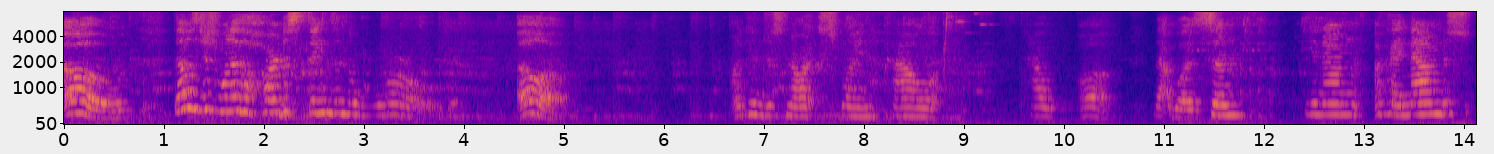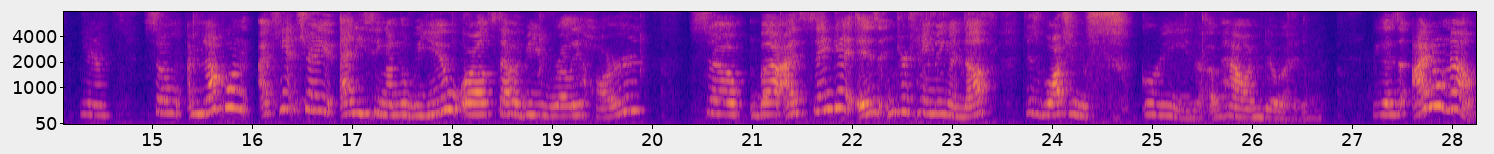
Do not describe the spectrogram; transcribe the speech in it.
Oh. That was just one of the hardest things in the world. Oh. I can just not explain how. How. Uh, that was. So, you know, okay, now I'm just. You know. So I'm not going. I can't show you anything on the Wii U, or else that would be really hard. So, but I think it is entertaining enough just watching the screen of how I'm doing, because I don't know.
